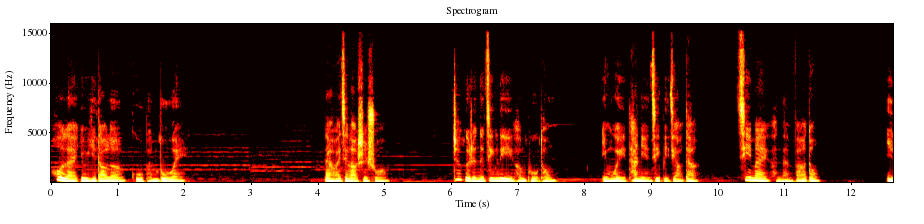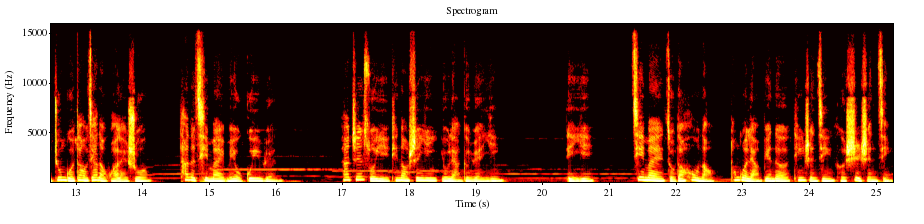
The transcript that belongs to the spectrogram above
后来又移到了骨盆部位。南怀瑾老师说：“这个人的经历很普通，因为他年纪比较大，气脉很难发动。以中国道家的话来说，他的气脉没有归元。他之所以听到声音，有两个原因：第一，气脉走到后脑，通过两边的听神经和视神经，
